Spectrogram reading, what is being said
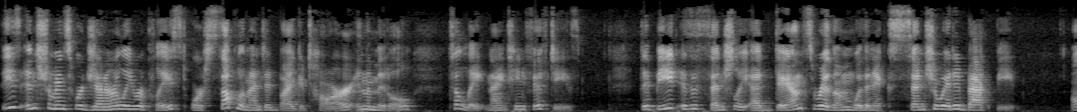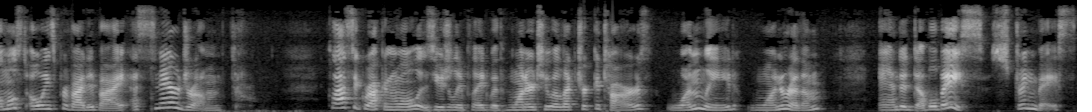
These instruments were generally replaced or supplemented by guitar in the middle to late 1950s. The beat is essentially a dance rhythm with an accentuated backbeat, almost always provided by a snare drum. Classic rock and roll is usually played with one or two electric guitars, one lead, one rhythm, and a double bass, string bass.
